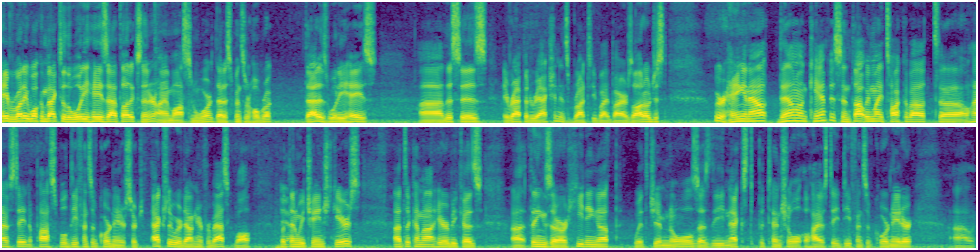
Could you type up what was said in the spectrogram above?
Hey, everybody, welcome back to the Woody Hayes Athletic Center. I am Austin Ward. That is Spencer Holbrook. That is Woody Hayes. Uh, this is a rapid reaction. It's brought to you by Byers Auto. Just we were hanging out down on campus and thought we might talk about uh, Ohio State and a possible defensive coordinator search. Actually, we were down here for basketball, but Yeah. then we changed gears uh, to come out here because uh, things are heating up with Jim Knowles as the next potential Ohio State defensive coordinator. Uh,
